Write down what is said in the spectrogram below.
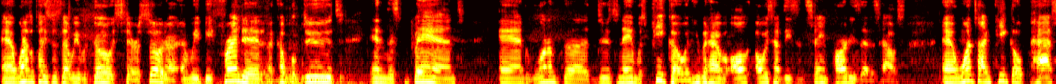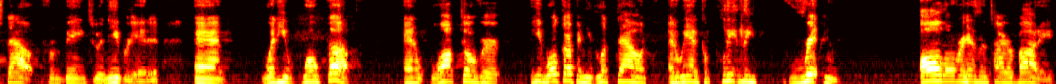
and one of the places that we would go is Sarasota, and we befriended a couple dudes in this band, and one of the dudes' name was Pico, and he would have all always have these insane parties at his house. And one time, Pico passed out from being too inebriated, and when he woke up and walked over, he woke up and he looked down, and we had completely written all over his entire body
